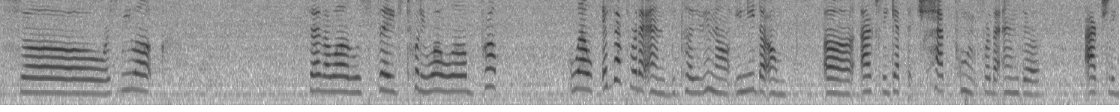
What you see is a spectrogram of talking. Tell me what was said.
So where's me luck? Says I was stage 21. Well, prob well, except for the end because you know you need to um uh actually get the checkpoint for the end to actually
